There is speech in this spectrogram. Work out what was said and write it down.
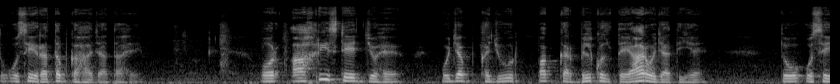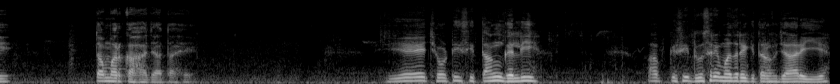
तो उसे रतब कहा जाता है। और आखिरी स्टेज जो है वो जब खजूर पक कर बिल्कुल तैयार हो जाती है तो उसे तमर कहा जाता है। ये छोटी सी तंग गली अब किसी दूसरे मजरे की तरफ़ जा रही है।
